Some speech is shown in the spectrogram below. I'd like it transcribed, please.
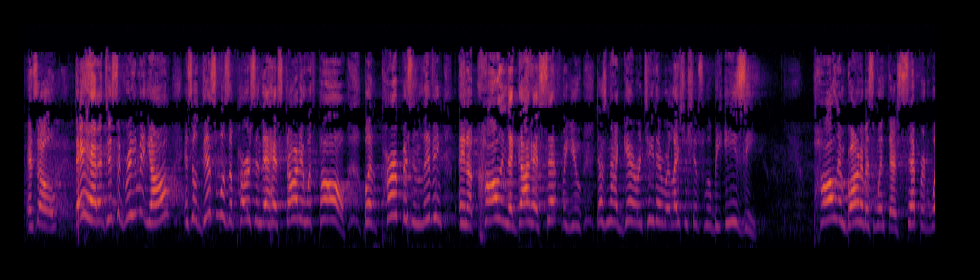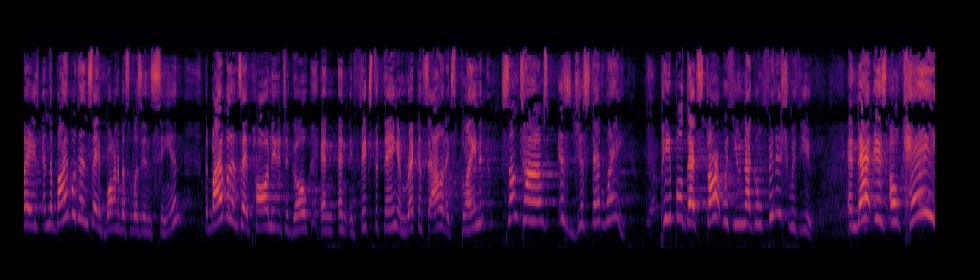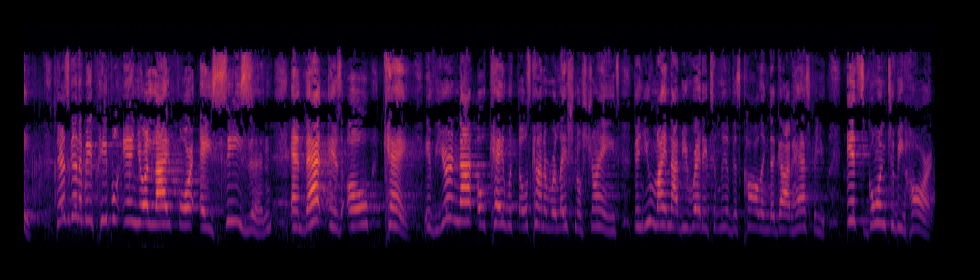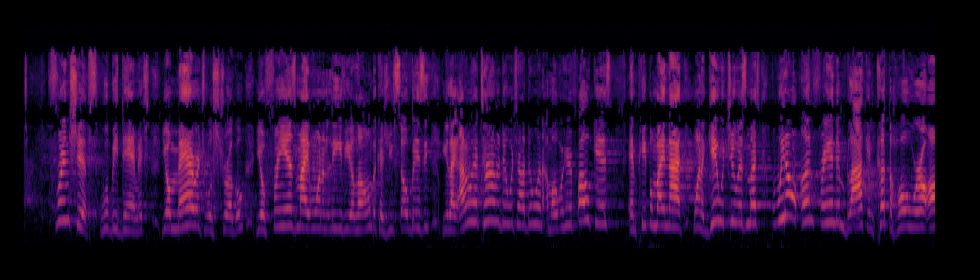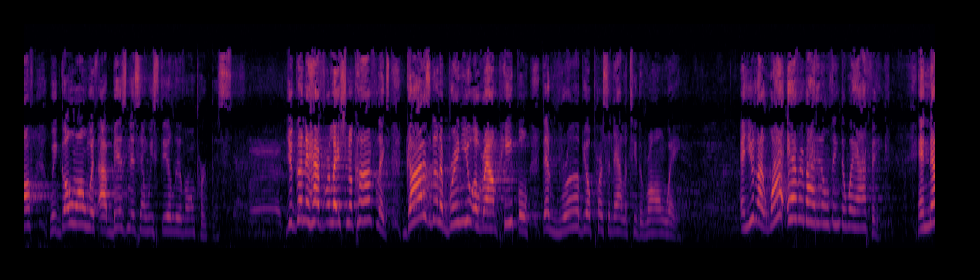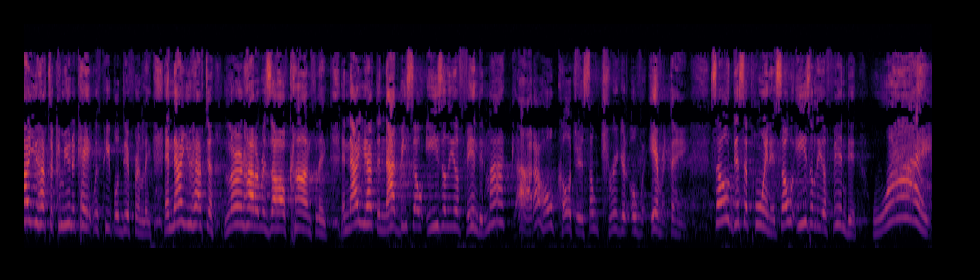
And so they had a disagreement, y'all. And so this was a person that had started with Paul. But purpose in living in a calling that God has set for you does not guarantee that relationships will be easy. Paul and Barnabas went their separate ways, and the Bible doesn't say Barnabas was in sin. The Bible doesn't say Paul needed to go and, and, and fix the thing and reconcile and explain it. Sometimes it's just that way. People that start with you not going to finish with you. And that is okay. There's going to be people in your life for a season, and that is okay. If you're not okay with those kind of relational strains, then you might not be ready to live this calling that God has for you. It's going to be hard friendships will be damaged. Your marriage will struggle. Your friends might want to leave you alone because you're so busy. You're like, I don't have time to do what y'all doing. I'm over here focused. And people might not want to get with you as much. But we don't unfriend and block and cut the whole world off. We go on with our business and we still live on purpose. You're going to have relational conflicts. God is going to bring you around people that rub your personality the wrong way. And you're like, why everybody don't think the way I think? And now you have to communicate with people differently. And now you have to learn how to resolve conflict. And now you have to not be so easily offended. My God, our whole culture is so triggered over everything. So disappointed, so easily offended. Why?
